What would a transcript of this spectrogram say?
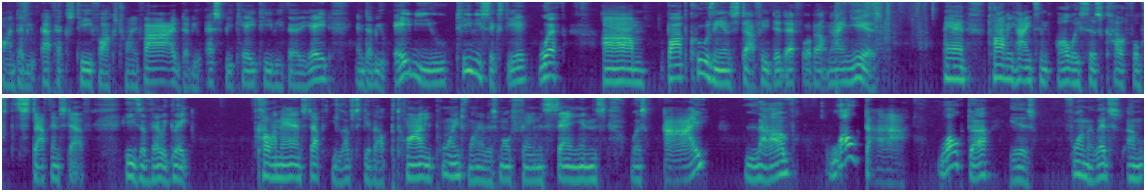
on WFXT Fox 25, WSBK TV 38, and WABU TV 68 with um, Bob Cousy and stuff. He did that for about nine years. And Tommy Heinsohn always says colorful stuff and stuff. He's a very great color man and stuff. He loves to give out Tommy points. One of his most famous sayings was, I love Walter. Walter is former Reds, um,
